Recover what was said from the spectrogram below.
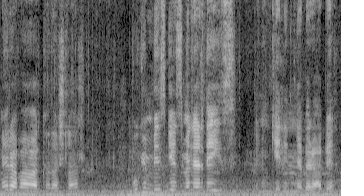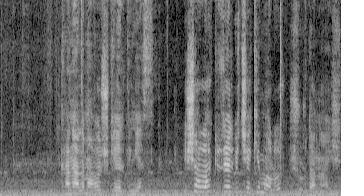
Merhaba arkadaşlar. Bugün biz gezmelerdeyiz. Benim gelinle beraber. Kanalıma hoş geldiniz. İnşallah güzel bir çekim olur. Şuradan Ayşe.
